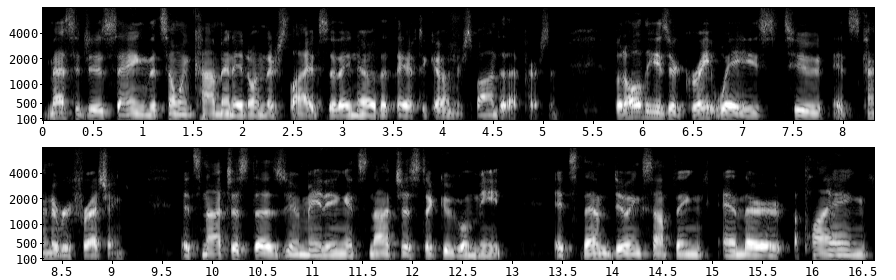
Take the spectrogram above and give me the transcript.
messages saying that someone commented on their slide so they know that they have to go and respond to that person. But all these are great ways to, it's kind of refreshing. It's not just a Zoom meeting, it's not just a Google Meet. It's them doing something and they're applying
